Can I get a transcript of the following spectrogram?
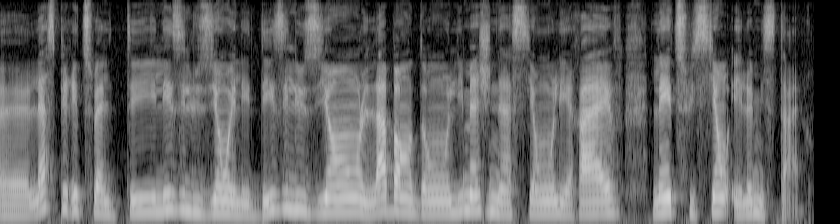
euh, la spiritualité, les illusions et les désillusions, l'abandon, l'imagination, les rêves, l'intuition et le mystère.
